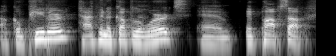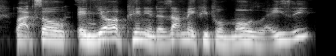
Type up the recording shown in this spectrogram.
a computer, type in a couple of words, and it pops up. Like, so in your opinion, does that make people more lazy,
